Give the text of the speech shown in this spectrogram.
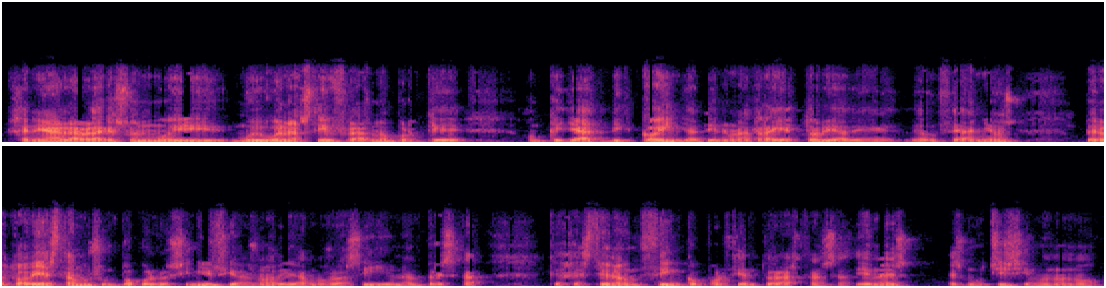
Genial, la verdad que son muy, muy buenas cifras, ¿no? Porque aunque ya Bitcoin ya tiene una trayectoria de, de 11 años, pero todavía estamos un poco en los inicios, ¿no? Digámoslo así. Una empresa que gestiona un 5% de las transacciones es muchísimo, ¿no? ¿no?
